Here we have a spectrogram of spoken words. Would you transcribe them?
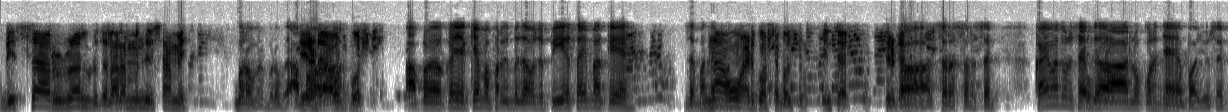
ડીસા રૂરલ જલારામ મંદિર સામે બરોબર બરોબર જેરડા આપ આઉટપોસ્ટ આપ કઈ કેમાં ફરજ બજાવો છો પીએસઆઈ માં કે ના જમાદારમાં? હું હેડ કોન્સ્ટેબલ છું ઇન્ચાર્જ છું જેરડા હા સરસ સરસ સાહેબ. કાંઈ વાંધો નહીં સાહેબ Okay. આ લોકોને ન્યાય અપાવજો સાહેબ.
